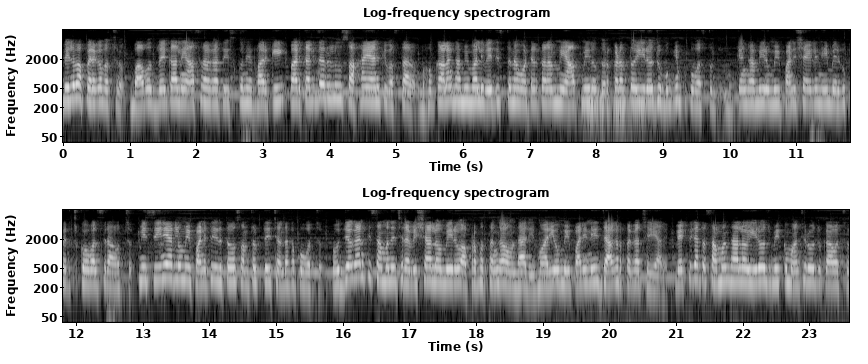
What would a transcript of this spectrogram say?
విలువ పెరగవచ్చును. భావోద్వేగాల్ని ఆసరాగా తీసుకునే వారికి వారి తల్లిదండ్రులు సహాయానికి వస్తారు. బహుకాలంగా మిమ్మల్ని వేధిస్తున్న ఒంటరితనం మీ ఆత్మీయులు దొరకడంతో ఈ రోజు ముగింపుకు వస్తుంది. ముఖ్యంగా మీరు మీ పని శైలిని మెరుగుపరుచుకోవాల్సి రావచ్చు. మీ సీనియర్లు మీ పనితీరుతో సంతృప్తి చెందకపోవచ్చు. ఉద్యోగానికి సంబంధించిన విషయాల్లో మీరు అప్రమత్తంగా ఉండాలి మరియు మీ పనిని జాగ్రత్తగా చేయాలి. వ్యక్తిగత సంబంధాల్లో ఈ రోజు మీకు మంచి రోజు కావచ్చు.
